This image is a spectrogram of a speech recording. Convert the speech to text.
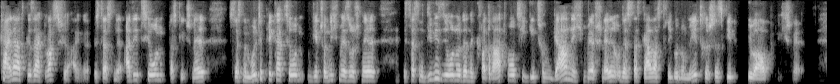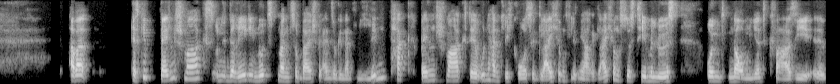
keiner hat gesagt, was für eine. Ist das eine Addition? Das geht schnell. Ist das eine Multiplikation? Geht schon nicht mehr so schnell. Ist das eine Division oder eine Quadratwurzel? Geht schon gar nicht mehr schnell. Oder ist das gar was Trigonometrisches? Geht überhaupt nicht schnell. Aber es gibt Benchmarks und in der Regel nutzt man zum Beispiel einen sogenannten Linpack-Benchmark, der unhandlich große Gleichungs-, lineare Gleichungssysteme löst und normiert quasi äh,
